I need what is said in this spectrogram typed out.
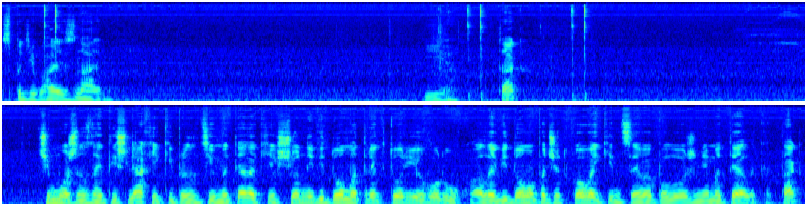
сподіваюсь, знаємо. Є. Так? Чи можна знайти шлях, який прилетів метелик, якщо невідома траєкторія його руху, але відомо початкове і кінцеве положення метелика, так?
